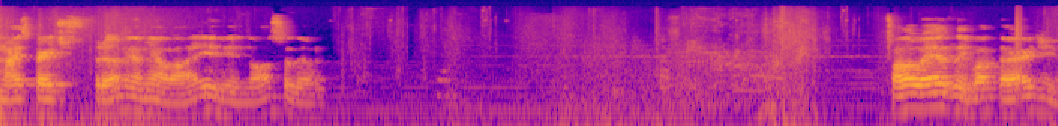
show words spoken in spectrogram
mais perto de frame na minha live. Nossa, Leão. Fala Wesley, boa tarde.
